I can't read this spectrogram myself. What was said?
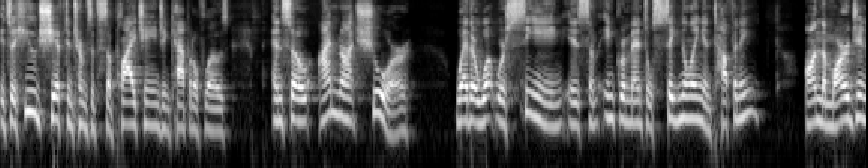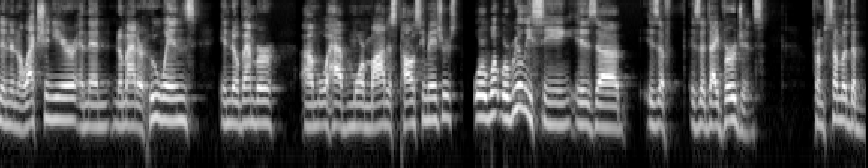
It's a huge shift in terms of supply chain and capital flows. And so I'm not sure whether what we're seeing is some incremental signaling and toughening on the margin in an election year, and then no matter who wins in November, um, we'll have more modest policy measures. Or what we're really seeing is a, is a, is a divergence from some of the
